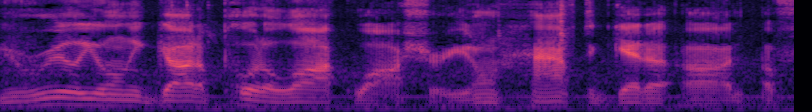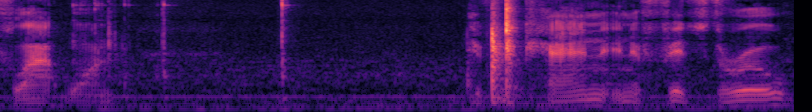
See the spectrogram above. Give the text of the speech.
you really only got to put a lock washer. You don't have to get a, a, a flat one. If you can and it fits through,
